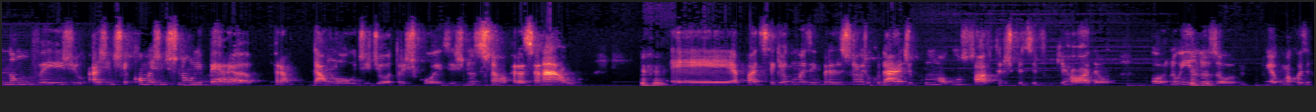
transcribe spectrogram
Não vejo. A gente, como a gente não libera para download de outras coisas no sistema operacional, uhum. é, pode ser que algumas empresas tenham dificuldade com algum software específico que rodam no Windows uhum. ou em alguma coisa.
